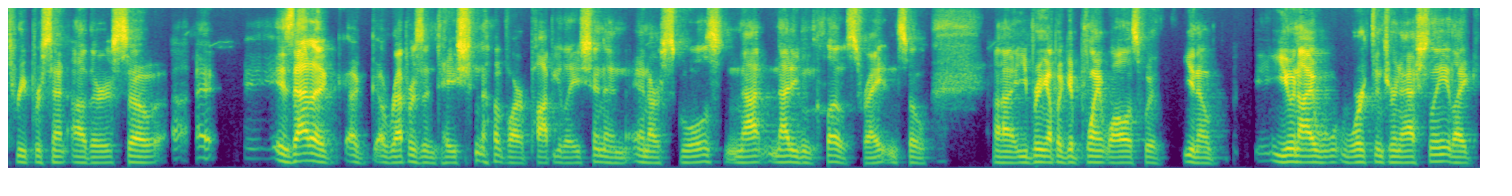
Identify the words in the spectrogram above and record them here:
3% others. So uh, is that a, a, a, representation of our population and, and our schools? Not, not even close, right? And so uh, you bring up a good point, Wallace, with, you know, you and I worked internationally, like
